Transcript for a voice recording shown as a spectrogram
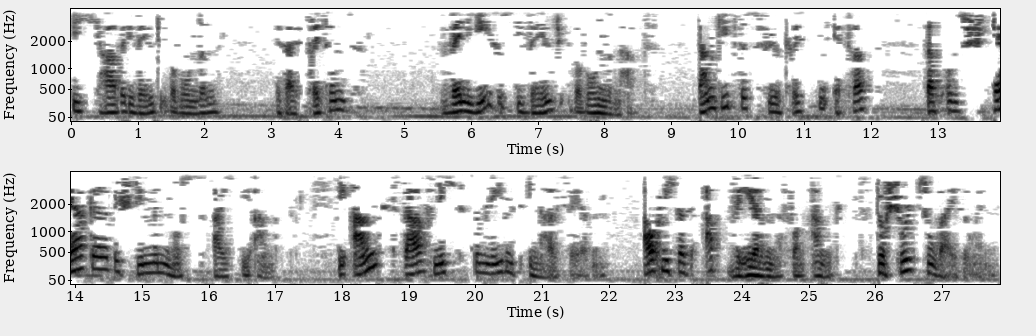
ich habe die Welt überwunden. Es heißt drittens, wenn Jesus die Welt überwunden hat, dann gibt es für Christen etwas, das uns stärker bestimmen muss als die Angst. Die Angst darf nicht zum Lebensinhalt werden. Auch nicht das Abwehren von Angst durch Schuldzuweisungen.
